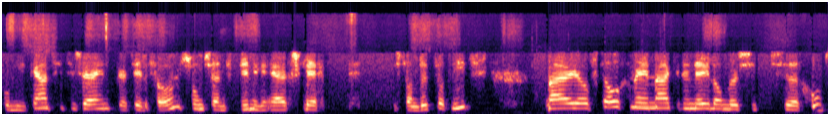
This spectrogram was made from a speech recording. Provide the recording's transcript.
communicatie te zijn per telefoon. Soms zijn de verbindingen erg slecht, dan lukt dat niet. Maar over het algemeen maken de Nederlanders het uh, goed.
